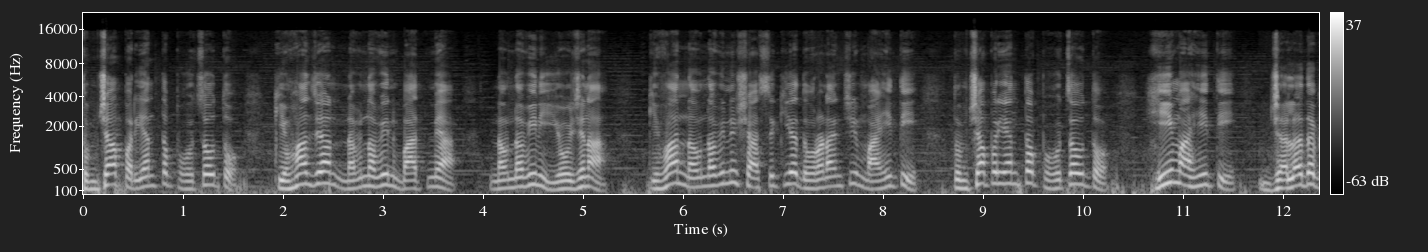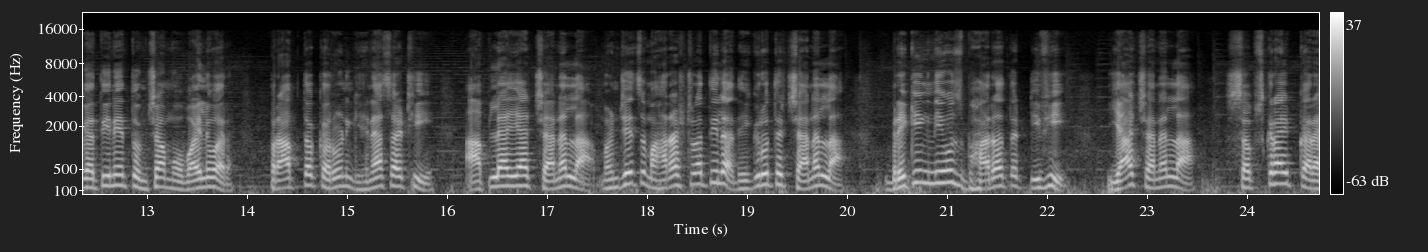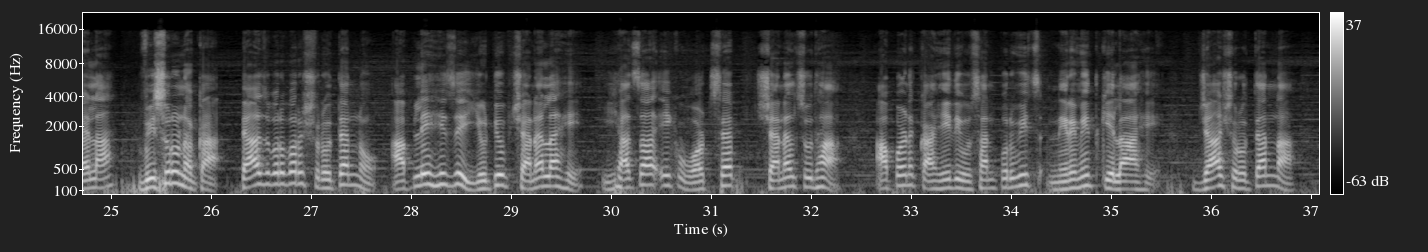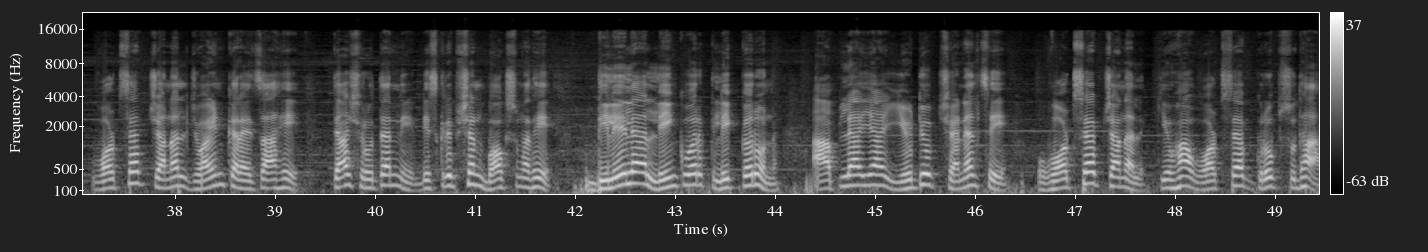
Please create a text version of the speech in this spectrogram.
तुमच्यापर्यंत पोहोचवतो. किंवा ज्या नवनवीन बातम्या नवनवीन योजना किंवा नवनवीन शासकीय धोरणांची माहिती तुमच्यापर्यंत पोहोचवतो ही माहिती जलद गतीने तुमच्या मोबाईलवर प्राप्त करून घेण्यासाठी आपल्या या चॅनलला म्हणजेच महाराष्ट्रातील अधिकृत चॅनलला breaking news Bharat T V या चॅनलला सबस्क्राईब करायला विसरू नका. त्याचबरोबर श्रोत्यांनो आपले हे जे यूट्यूब चॅनल आहे ह्याचा एक व्हॉट्सॲप चॅनलसुद्धा आपण काही दिवसांपूर्वीच निर्मित केला आहे. ज्या श्रोत्यांना व्हॉट्सॲप चॅनल जॉईन करायचं आहे त्या श्रोत्यांनी डिस्क्रिप्शन बॉक्समध्ये दिलेल्या लिंकवर क्लिक करून आपल्या या यूट्यूब चॅनलचे व्हॉट्सॲप चॅनल किंवा व्हॉट्सॲप ग्रुपसुद्धा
